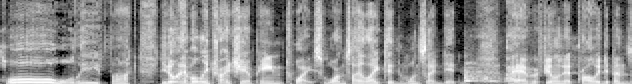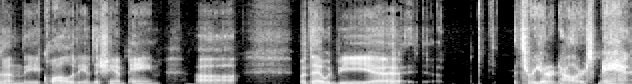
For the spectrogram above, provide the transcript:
Holy fuck! You know, I've only tried champagne twice. Once I liked it, and once I didn't. I have a feeling that probably depends on the quality of the champagne. Uh, but that would be uh, three hundred dollars. Man,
